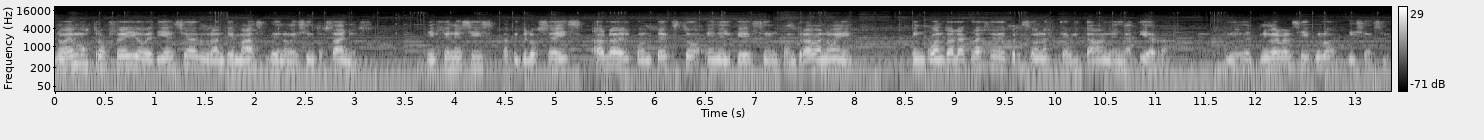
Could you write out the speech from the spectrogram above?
Noé mostró fe y obediencia durante más de 900 años. En Génesis capítulo 6 habla del contexto en el que se encontraba Noé en cuanto a la clase de personas que habitaban en la tierra. Y desde el primer versículo dice así.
